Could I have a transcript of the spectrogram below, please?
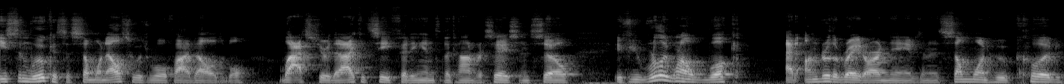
Easton Lucas is someone else who was Rule 5 eligible last year that I could see fitting into the conversation. So if you really want to look at under the radar names and as someone who could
